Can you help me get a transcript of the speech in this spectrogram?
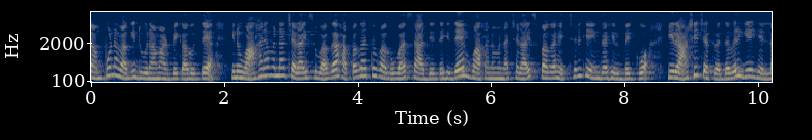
ಸಂಪೂರ್ಣವಾಗಿ ದೂರ ಮಾಡಬೇಕಾಗುತ್ತೆ. ಇನ್ನು ವಾಹನವನ್ನು ಚಲಾಯಿಸುವಾಗ ಅಪಘಾತವಾಗುವ ಸಾಧ್ಯತೆ ಇದೆ. ವಾಹನವನ್ನು ಚಲಾಯಿಸುವಾಗ ಎಚ್ಚರಿಕೆಯಿಂದ ಇರಬೇಕು. ಈ ರಾಶಿ ಚಕ್ರದವರಿಗೆ ಎಲ್ಲ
